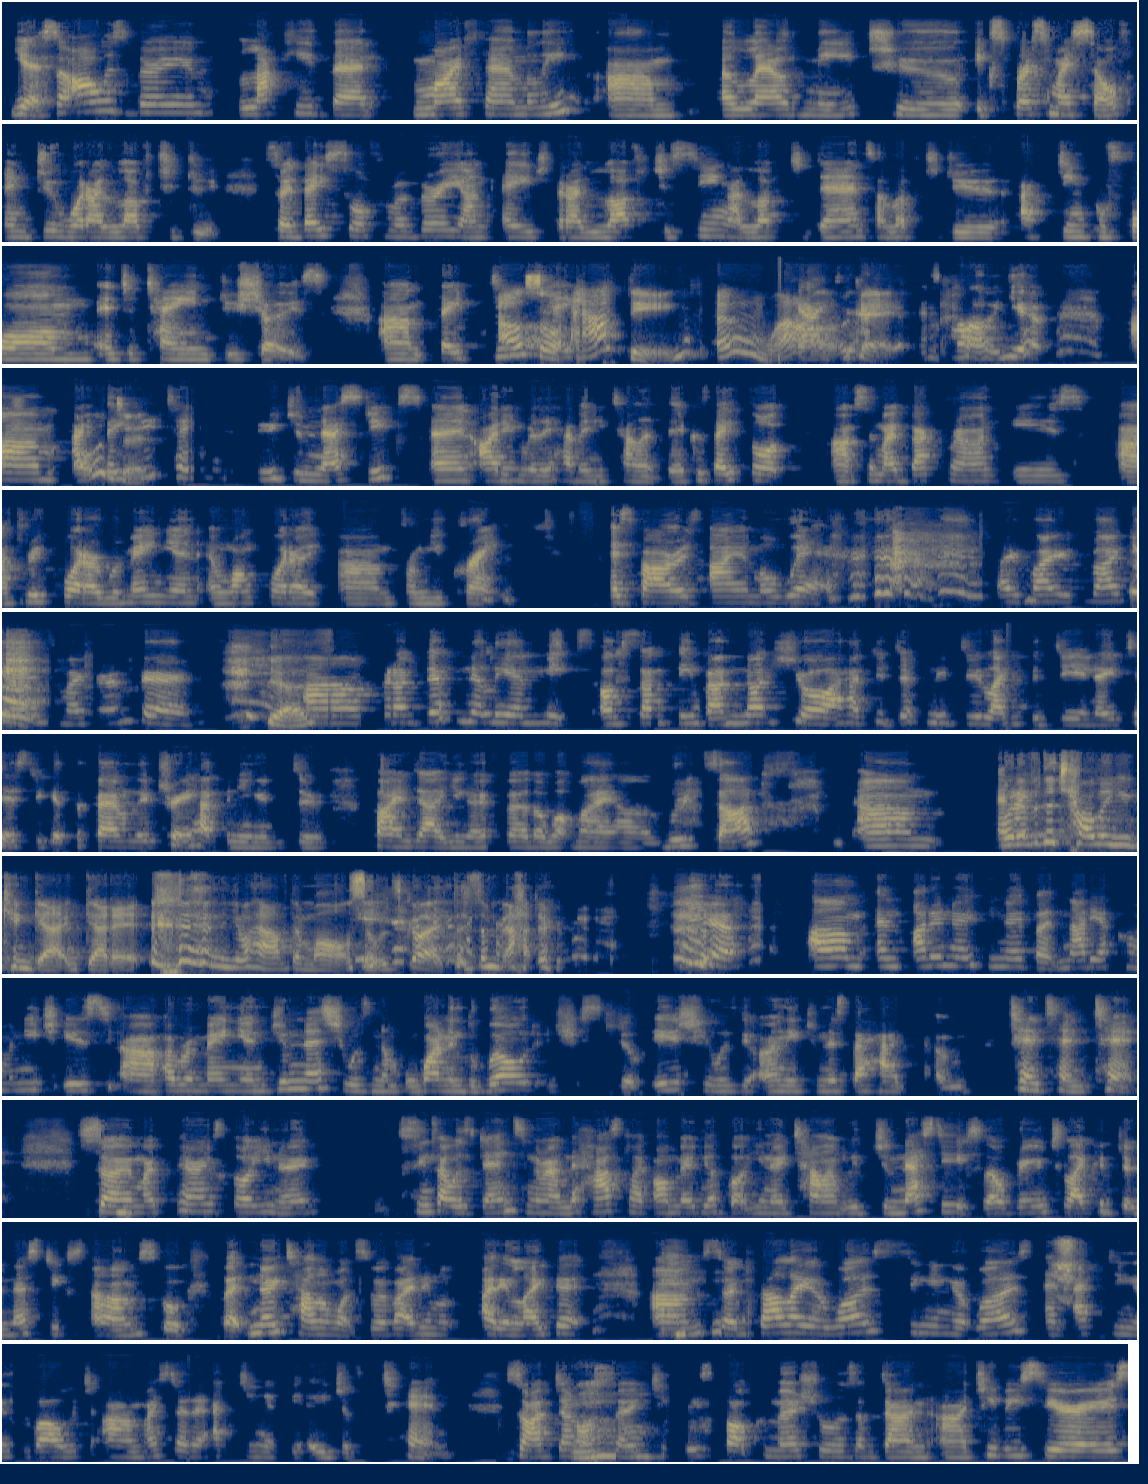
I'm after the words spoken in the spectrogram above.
Yeah, so I was very lucky that my family um, allowed me to express myself and do what I love to do. So they saw from a very young age that I loved to sing, I loved to dance, I loved to do acting, perform, entertain, do shows. Um, they also take, acting. Oh wow! Yeah, okay. As well, yeah. Um, I, they did take me to do gymnastics, and I didn't really have any talent there because they thought. Uh, so my background is uh, three quarter Romanian and one quarter um, from Ukraine as far as I am aware. like my my parents, my grandparents. Yeah. Um, but I'm definitely a mix of something, but I'm not sure. I have to definitely do like the DNA test to get the family tree happening and to find out, you know, further what my uh, roots are. Um, Whatever I, the talent you can get, get it. You'll have them all, so it's good. Doesn't matter. yeah. Um, and I don't know if you know, but Nadia Comaneci is uh, a Romanian gymnast. She was number one in the world, and she still is. She was the only gymnast that had um, 10, 10, 10. So my parents thought, you know, since I was dancing around the house, like, oh, maybe I've got, you know, talent with gymnastics. So they'll bring me to like a gymnastics um, school, but no talent whatsoever. I didn't, I didn't like it. Um, so ballet it was, singing it was, and acting as well, which um, I started acting at the age of 10. So I've done wow. also TV spot commercials. I've done uh, TV series,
